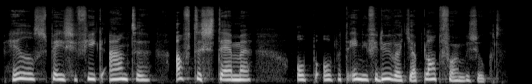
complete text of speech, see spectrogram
heel specifiek aan te, af te stemmen op, op het individu wat jouw platform bezoekt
